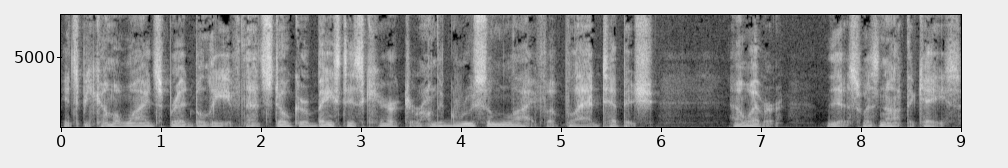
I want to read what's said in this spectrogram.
It's become a widespread belief that Stoker based his character on the gruesome life of Vlad Tepes. However, this was not the case.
